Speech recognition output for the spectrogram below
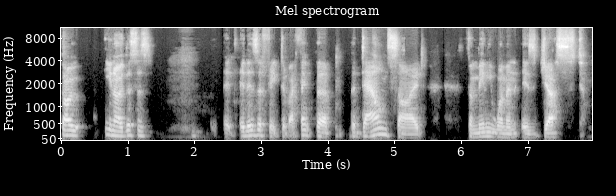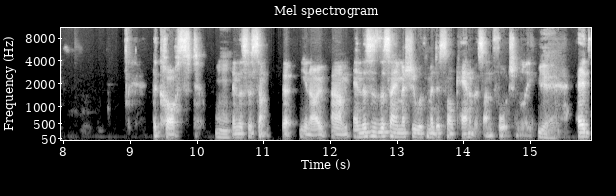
So, you know, this is it, it is effective. I think the the downside for many women is just the cost, mm. and this is something that you know, um, and this is the same issue with medicinal cannabis. Unfortunately, yeah, it's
